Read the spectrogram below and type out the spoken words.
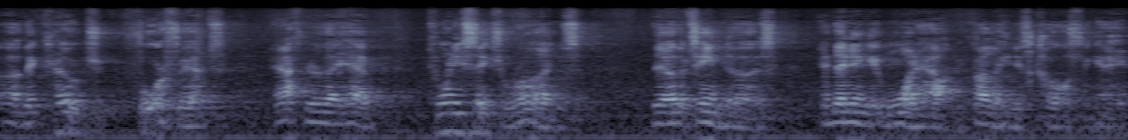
uh, the coach forfeits after they have 26 runs, the other team does, and they didn't get one out. And finally, he just calls the game.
